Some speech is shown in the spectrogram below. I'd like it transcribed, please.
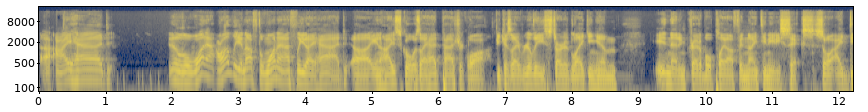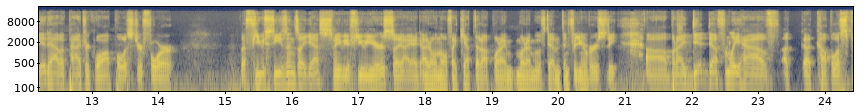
I had the one. Oddly enough, the one athlete I had uh, in high school was I had Patrick Roy because I really started liking him in that incredible playoff in 1986. So I did have a Patrick Roy poster for a few seasons, I guess, maybe a few years. I, I, I, don't know if I kept it up when I when I moved to Edmonton for university, uh, but I did definitely have a, a couple of Sp-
